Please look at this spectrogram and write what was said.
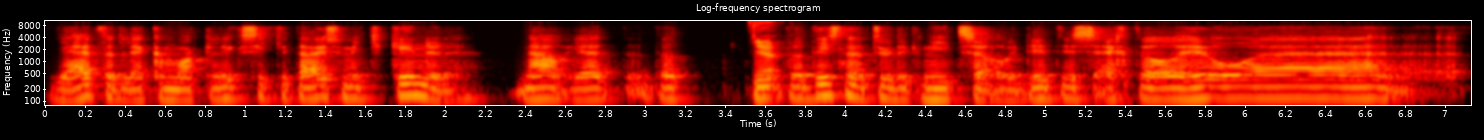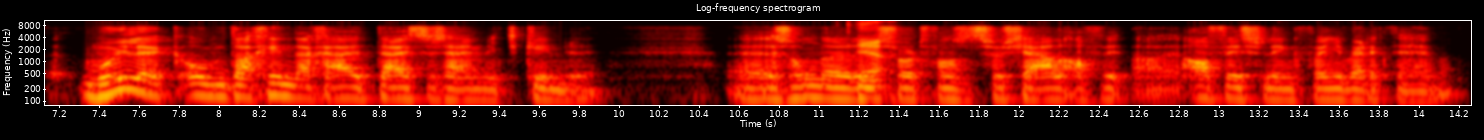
jij hebt het lekker makkelijk, zit je thuis met je kinderen. Nou ja, dat, dat is natuurlijk niet zo. Dit is echt wel heel uh, moeilijk om dag in dag uit thuis te zijn met je kinderen. Uh, zonder een soort van sociale afwisseling van je werk te hebben.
